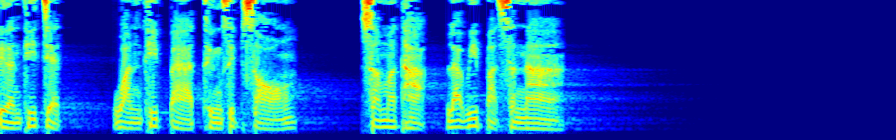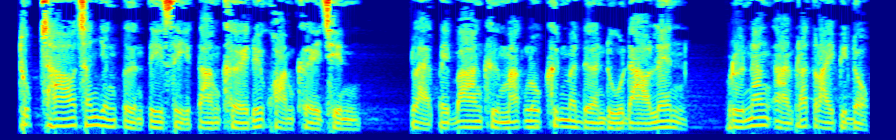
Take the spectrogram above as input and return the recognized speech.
ดือนที่เจ็ดวันที่แปดถึงสิบสองสมถะและวิปัสสนา ทุกเช้าฉันยังตื่นตีสี่ตามเคยด้วยความเคยชิน แปลกไปบ้างคือมักลุกขึ้นมาเดินดูดาวเล่น หรือนั่งอ่านพระไตรปิฎก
